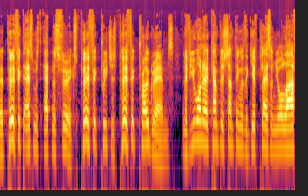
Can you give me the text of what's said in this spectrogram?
We're perfect atmospherics, perfect preachers, perfect programs. And if you want to accomplish something with the gift place on your life,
